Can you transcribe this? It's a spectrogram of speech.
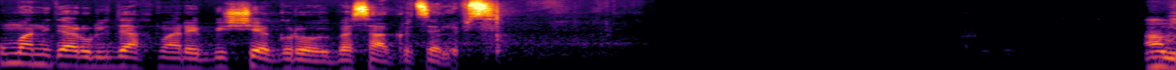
ჰუმანიტარული დახმარების შეგროვებას აგრძელებს. ამ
